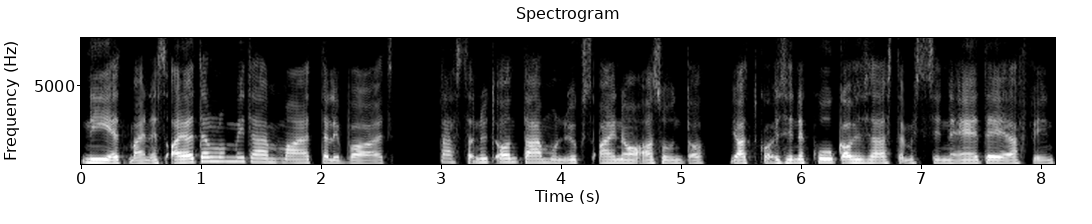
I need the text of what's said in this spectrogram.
niin että mä en edes ajatellut mitään, mä ajattelin vaan, että tässä nyt on tämä mun yksi ainoa asunto, jatkoin sinne kuukausisäästämistä sinne ETFiin,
